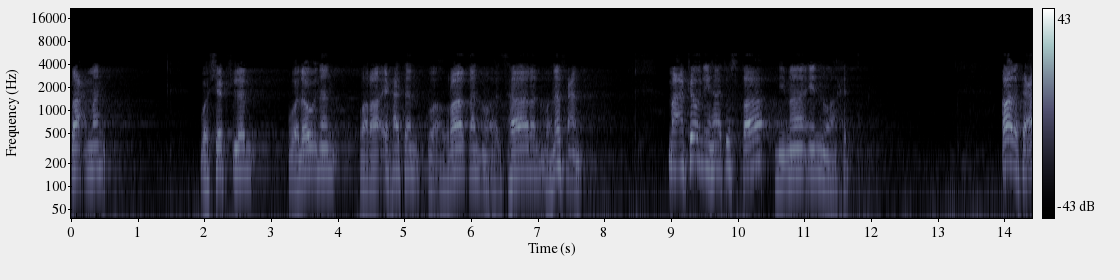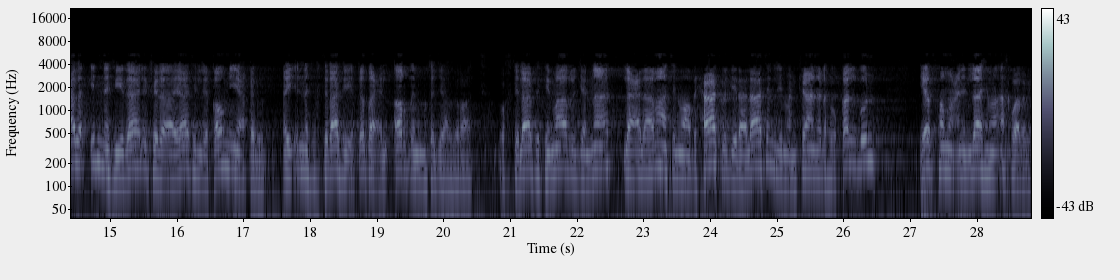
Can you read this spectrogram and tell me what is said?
طعما وشكلا ولونا ورائحة وأوراقا وأزهارا ونفعا. مع كونها تسقى بماء واحد. قال تعالى إن في ذلك لآيات لقوم يعقلون. أي إن في اختلاف قطع الأرض المتجاورات واختلاف ثمار الجنات لعلامات واضحات ودلالات لمن كان له قلب يفهم عن الله ما أخبر به.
